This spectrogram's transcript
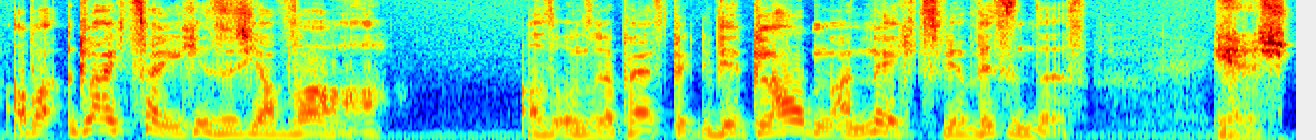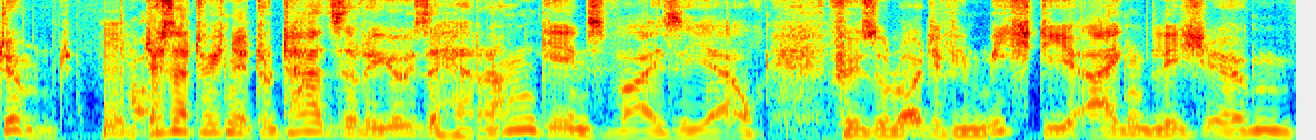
aber gleichzeitig ist es ja wahr. Aus unserer Perspektive. Wir glauben an nichts, wir wissen das. Ja, das stimmt. Das ist natürlich eine total seriöse Herangehensweise, ja auch für so Leute wie mich, die eigentlich ähm,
